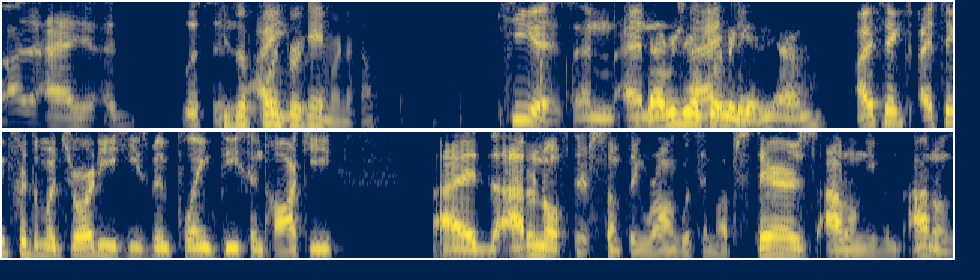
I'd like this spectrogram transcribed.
I, I, I listen. he's a point I- per gamer now. He is, and and He's averaging a I point a think, game. Yeah. I think I think for the majority he's been playing decent hockey. I I don't know if there's something wrong with him upstairs. I don't even I don't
